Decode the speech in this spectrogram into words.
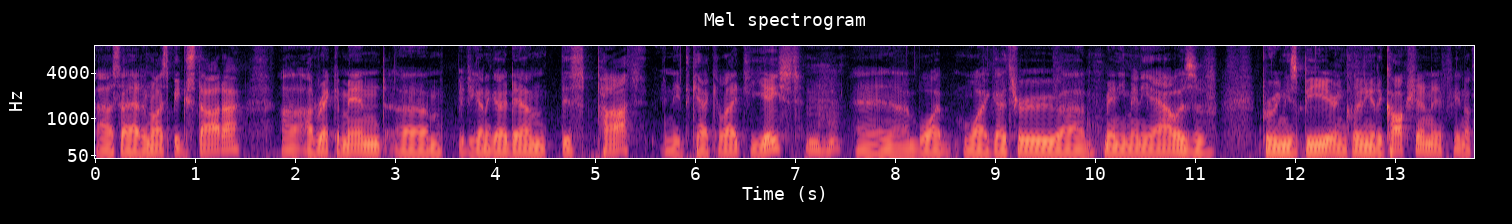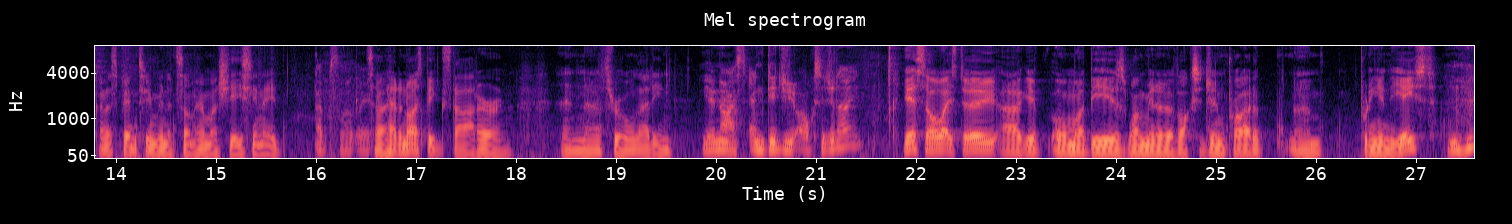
Uh, so I had a nice big starter. Uh, I'd recommend um, if you're going to go down this path, you need to calculate your yeast. Mm-hmm. And um, why why go through uh, many many hours of brewing this beer, including a decoction, if you're not going to spend two minutes on how much yeast you need. Absolutely. So I had a nice big starter and and uh, threw all that in. yeah, nice. And did you oxygenate? Yes, I always do. I give all my beers one minute of oxygen prior to um, putting in the yeast. Mm-hmm.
